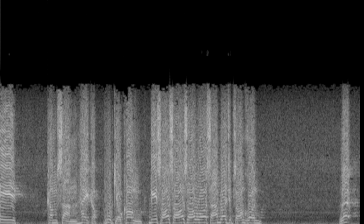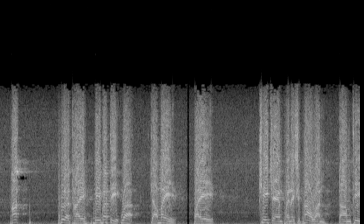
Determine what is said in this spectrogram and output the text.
มีคำสั่งให้กับผู้เกี่ยวข้องมีสสสว312คน และพรรคเพื่อไทยมีมติว่าจะไม่ไป ชี้แจงภายใน 15 วันตามที่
